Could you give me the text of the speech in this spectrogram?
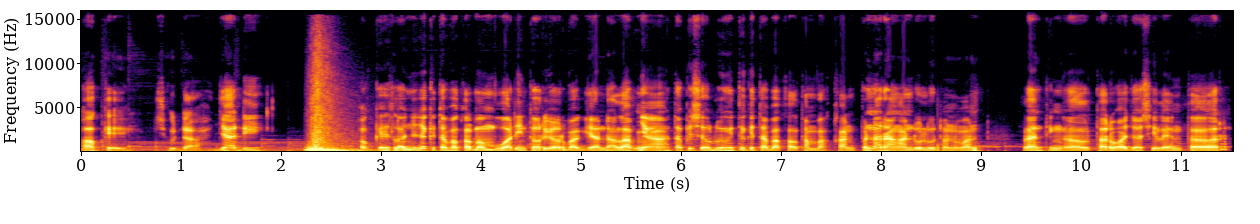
Oke, sudah jadi. Oke selanjutnya kita bakal membuat interior bagian dalamnya Tapi sebelum itu kita bakal tambahkan penerangan dulu teman-teman Kalian tinggal taruh aja si lenter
